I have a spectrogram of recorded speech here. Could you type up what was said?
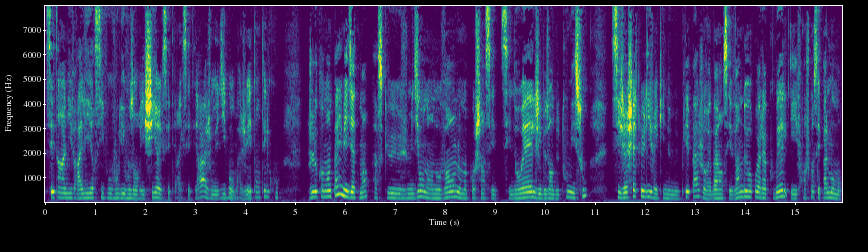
c'est un livre à lire si vous voulez vous enrichir, etc. etc. Je me dis, bon, bah, je vais tenter le coup. Je le commande pas immédiatement parce que je me dis, on est en novembre, le mois prochain c'est Noël, j'ai besoin de tous mes sous. Si j'achète le livre et qu'il ne me plaît pas, j'aurais balancé 22 euros à la poubelle et franchement, c'est pas le moment.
